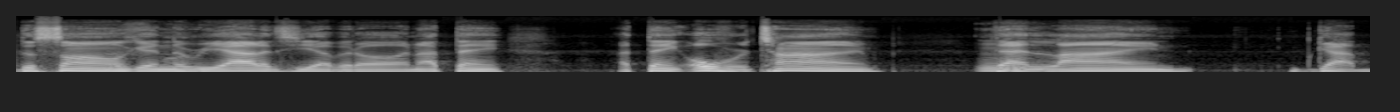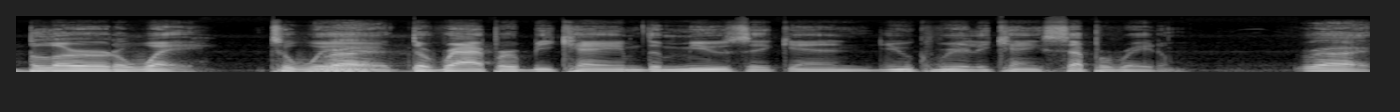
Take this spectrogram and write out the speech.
the song and the reality of it all. And I think I think over time that Mm-hmm. line got blurred away to where Right. the rapper became the music and you really can't separate them. Right.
